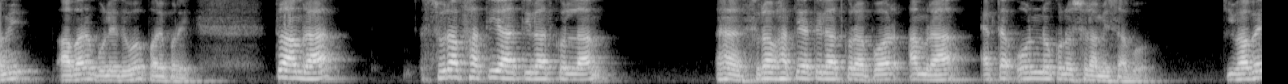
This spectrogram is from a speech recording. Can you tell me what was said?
আমি আবারও বলে দেবো পরে পরে। তো আমরা সুরা ফাতিয়া তিলাওয়াত করলাম। হ্যাঁ সুরা ফাতিয়া তিলাওয়াত করার পর আমরা একটা অন্য কোনো সুরা মিশাবো। কীভাবে?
